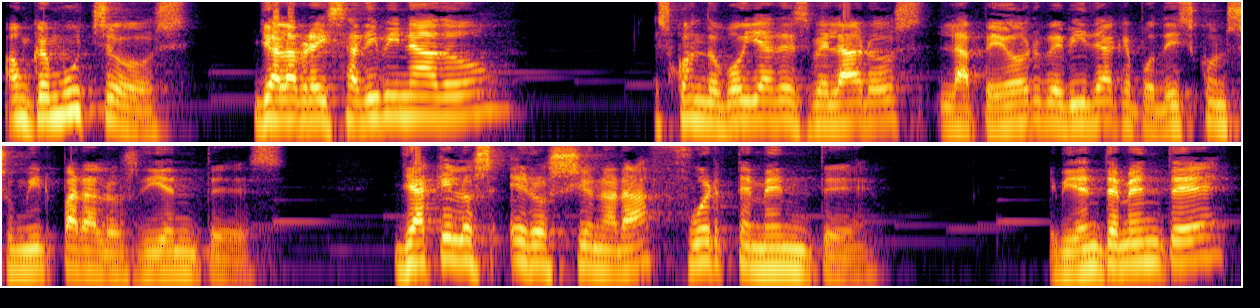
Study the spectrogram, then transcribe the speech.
aunque muchos ya lo habréis adivinado, es cuando voy a desvelaros la peor bebida que podéis consumir para los dientes, ya que los erosionará fuertemente. Evidentemente,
